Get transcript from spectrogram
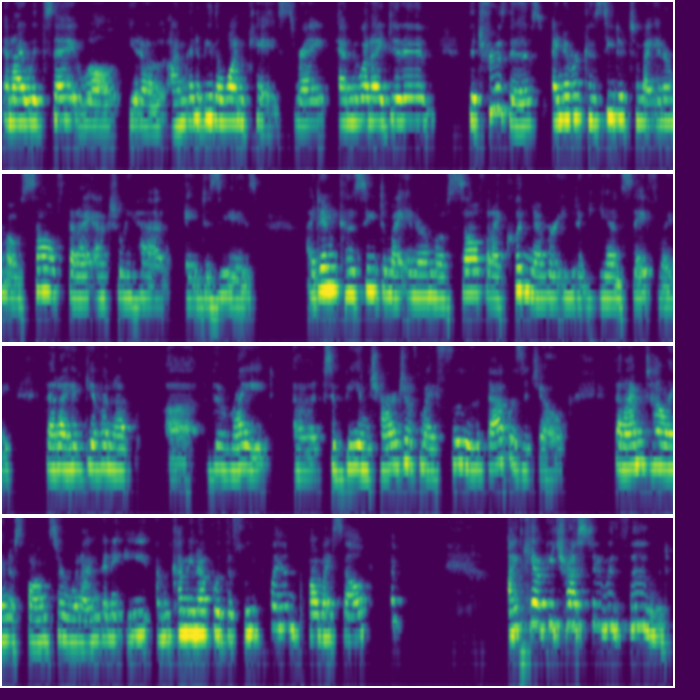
and I would say, well, you know, I'm going to be the one case, right? And what I didn't, the truth is, I never conceded to my innermost self that I actually had a disease. I didn't concede to my innermost self that I could never eat again safely, that I had given up uh, the right uh, to be in charge of my food. That was a joke. That I'm telling a sponsor what I'm going to eat. I'm coming up with the food plan by myself. I can't be trusted with food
